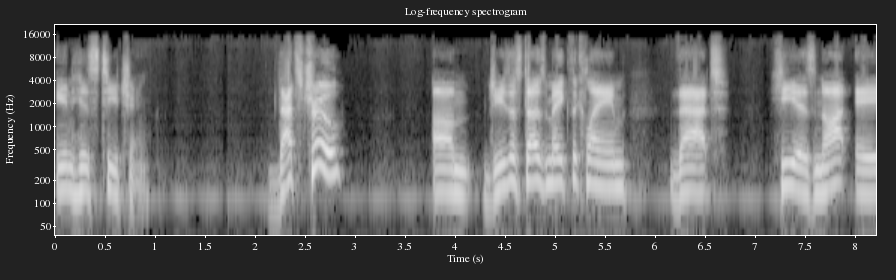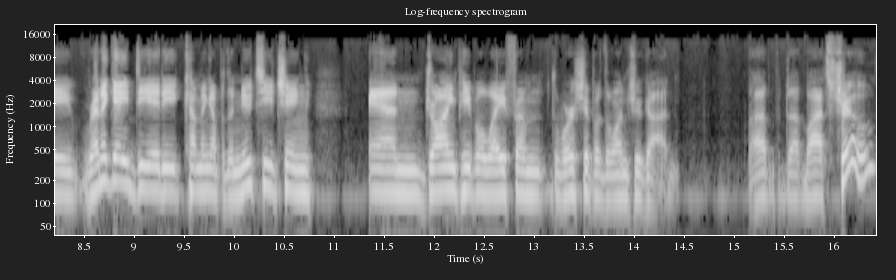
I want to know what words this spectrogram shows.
in his teaching. That's true. Um, Jesus does make the claim that he is not a renegade deity coming up with a new teaching and drawing people away from the worship of the one true God. Uh, that's true.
